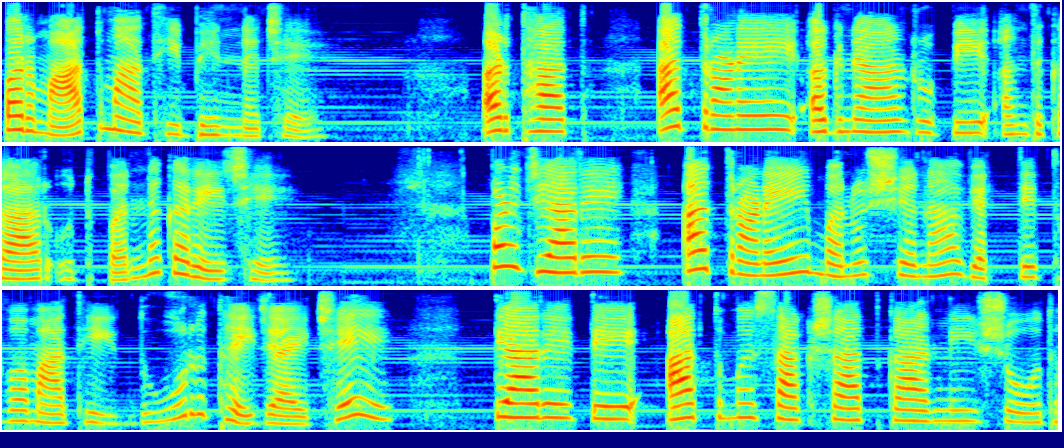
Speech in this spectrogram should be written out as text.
પરમાત્માથી ભિન્ન છે. અર્થાત આ ત્રણેય અજ્ઞાન રૂપી અંધકાર ઉત્પન્ન કરે છે. પણ જ્યારે આ ત્રણેય મનુષ્યના વ્યક્તિત્વમાંથી દૂર થઈ જાય છે, ત્યારે તે આત્મ સાક્ષાત્કારની શોધ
